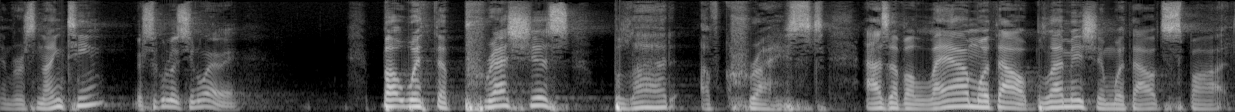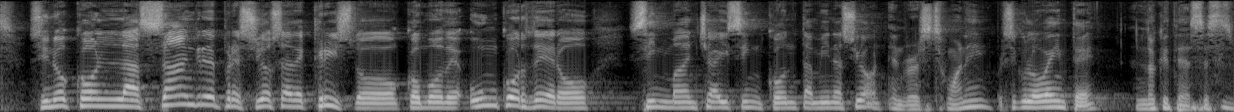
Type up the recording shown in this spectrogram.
In verse 19, Versículo 19. but with the precious blood of Christ, as of a lamb without blemish and without spot. Sino con la sangre preciosa de Cristo, como de un cordero sin mancha y sin contaminación. In verse 20, Versículo 20. and look at this. This is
